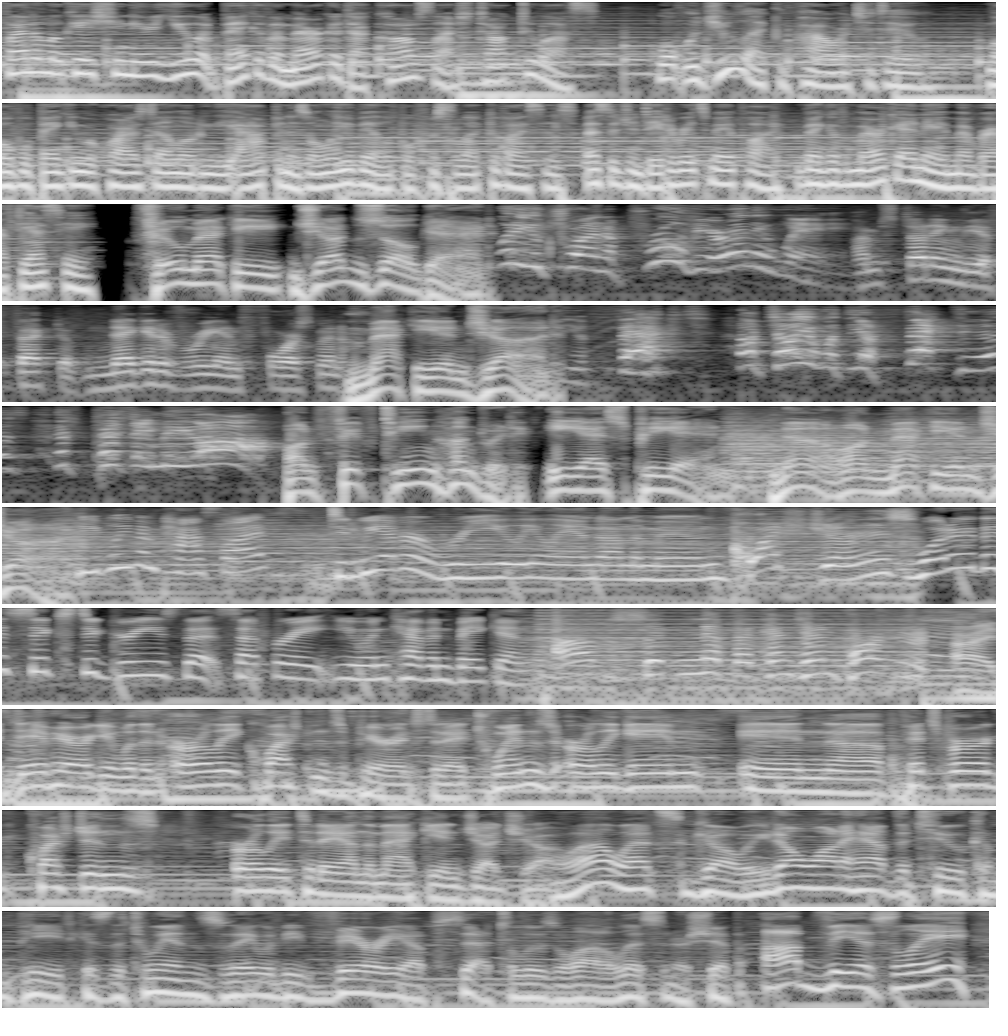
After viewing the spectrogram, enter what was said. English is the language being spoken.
Find a location near you at bankofamerica.com slash talk to us. What would you like the power to do? Mobile banking requires downloading the app and is only available for select devices. Message and data rates may apply. Bank of America and a member FDIC. Phil Mackey, Judd Zulgad. What are you trying to prove here anyway? I'm studying the effect of negative reinforcement. Mackey and Judd The effect? I'll tell you what the effect is. It's pissing me off. on 1500 ESPN. Now on Mackey and John. Do you believe in past lives? Did we ever really land on the moon? Questions What are the six degrees that separate you and Kevin Bacon? of significant importance. All right, Dave Harrigan with an early questions appearance today. Twins early game in uh, Pittsburgh. Questions early today on the Mackey and Judd show. Well, let's go. You don't want to have the two compete because the Twins they would be very upset to lose a lot of listenership. Obviously.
